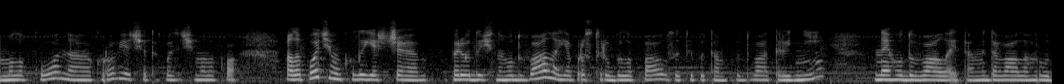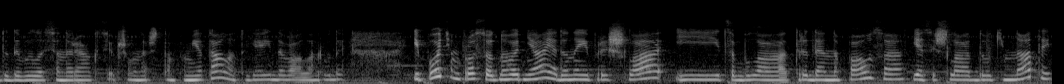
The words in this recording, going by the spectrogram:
молоко, на коров'яче та козяче молоко. Але потім, коли я ще періодично годувала, я просто робила паузи, типу там по 2-3 дні, не годувала і там і давала груди, дивилася на реакцію. Якщо вона ж там пам'ятала, то я їй давала груди. І потім просто одного дня я до неї прийшла, і це була триденна пауза. Я зайшла до кімнати,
